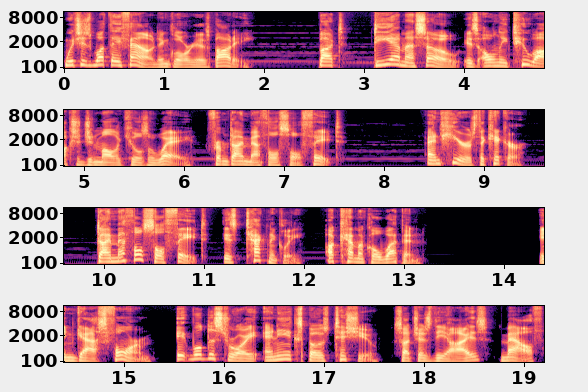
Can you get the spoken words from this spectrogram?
which is what they found in Gloria's body. But DMSO is only two oxygen molecules away from dimethyl sulfate. And here's the kicker dimethyl sulfate is technically a chemical weapon. In gas form, it will destroy any exposed tissue, such as the eyes, mouth,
